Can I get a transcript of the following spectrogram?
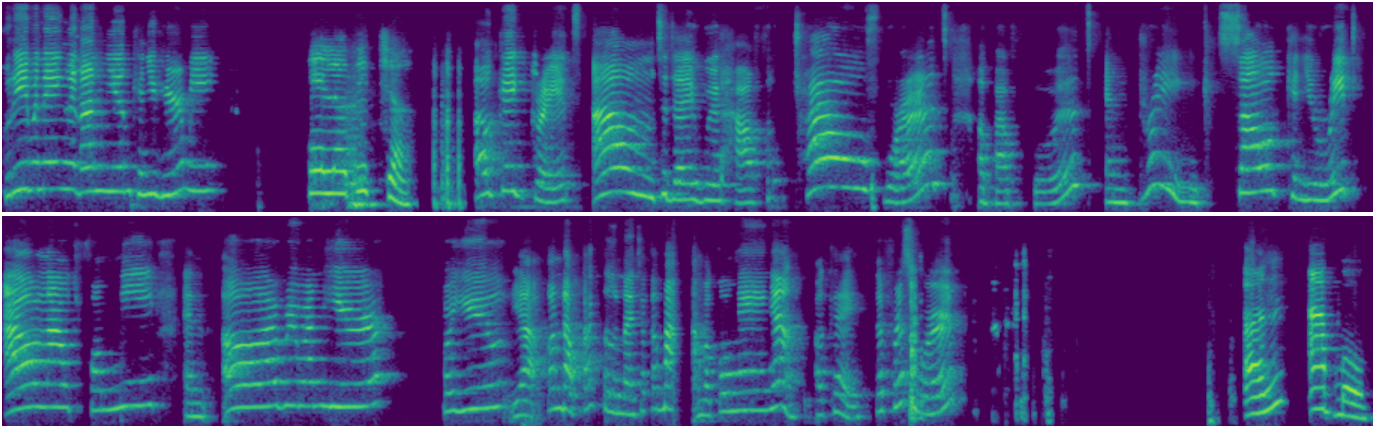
Good evening Nguyễn An Nhiên. Can you hear me? Hello, teacher. Okay, great. Um, today we have 12 words about food and drink. So can you read out loud for me and everyone here for you? Yeah, con đọc các từ này cho các bạn và cô nghe nhá. Okay, the first word. An apple.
